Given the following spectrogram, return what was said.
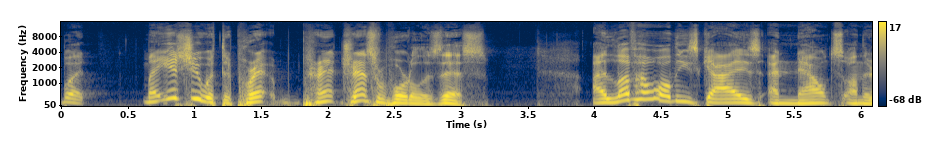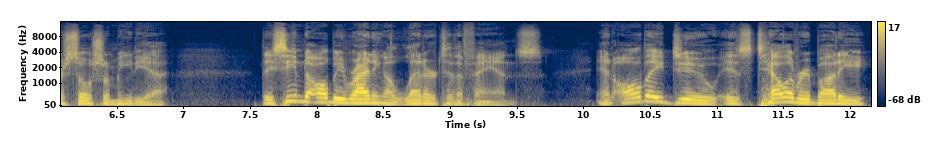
But my issue with the transfer portal is this. I love how all these guys announce on their social media. They seem to all be writing a letter to the fans. And all they do is tell everybody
